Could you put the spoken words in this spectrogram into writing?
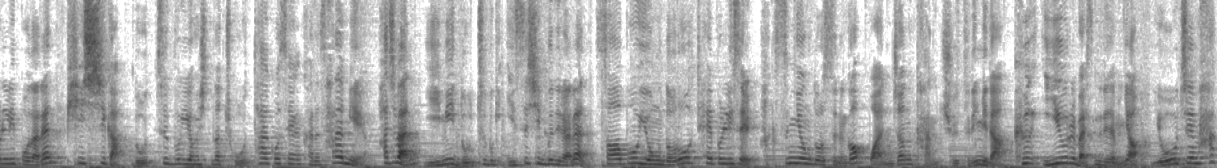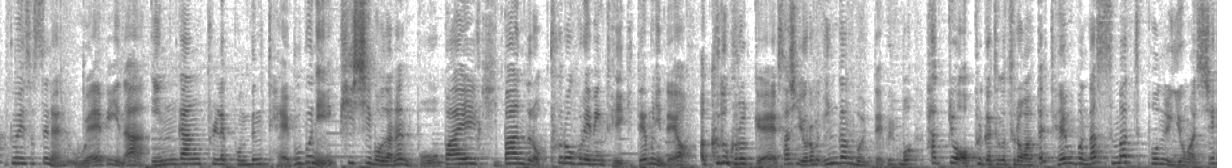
태블릿보다는 PC가 노트북이 훨씬 더 좋다고 생각하는 사람이에요. 하지만 이미 노트북이 있으신 분이라면 서브 용도로 태블릿을 학습 용도로 쓰는 거 완전 강추드립니다. 그 이유를 말씀드리자면요. 요즘 학교에서 쓰는 웹이나 인강 플랫폼 등 대부분이 PC보다는 모바일 기반으로 프로그래밍 돼 있기 때문인데요. 아, 그도 그럴 게. 사실 여러분 인강 볼 때 그리고 뭐 학교 어플 같은 거 들어갈 때 대부분 다 스마트폰을 이용하시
